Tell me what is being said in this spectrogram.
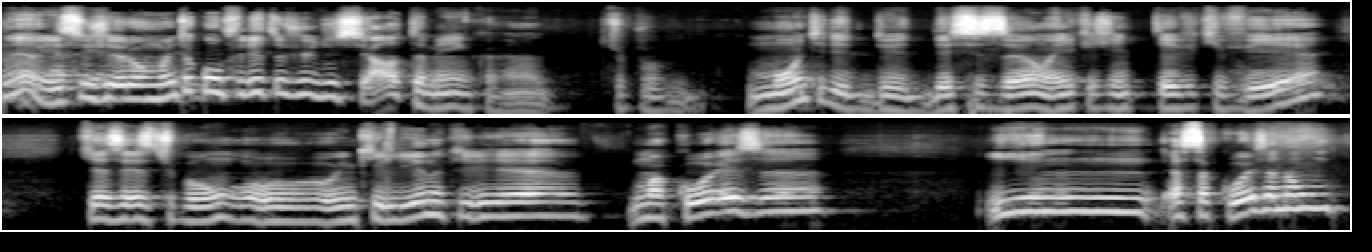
Não, isso gerou muito conflito judicial também, cara. Tipo, um monte de, de decisão aí que a gente teve que ver, que às vezes, tipo, um- o, inquilino queria uma coisa e essa coisa não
